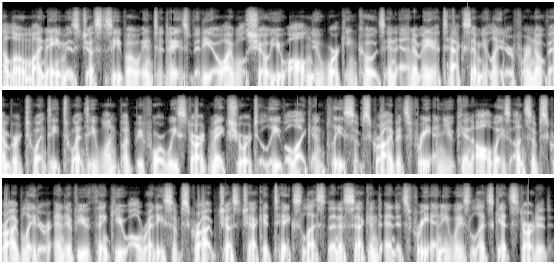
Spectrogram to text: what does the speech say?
Hello my name is JustZivo. In today's video I will show you all new working codes in Anime Attack Simulator for November 2021 but before we start make sure to leave a like and please subscribe. It's free and you can always unsubscribe later. And if you think you already subscribed just check it takes less than a second and it's free anyways. Let's get started.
